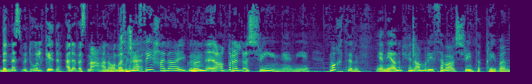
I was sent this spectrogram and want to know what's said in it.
ده الناس بتقول كده أنا بسمعها أنا والله بس مش عارف. النصيحة لا يقولون عمر العشرين يعني مختلف. يعني أنا الحين عمري 27 تقريبا.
